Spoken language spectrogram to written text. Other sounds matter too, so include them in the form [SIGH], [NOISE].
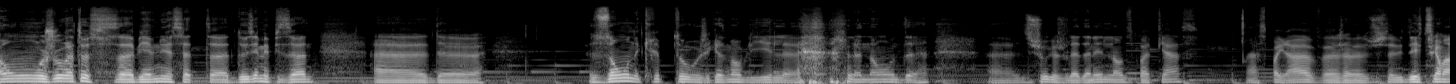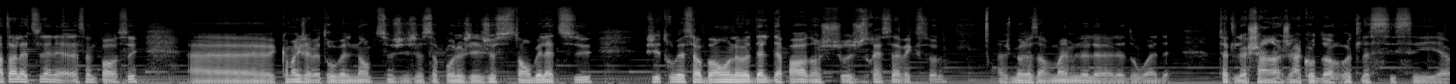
Bonjour à tous, euh, bienvenue à cet euh, deuxième épisode euh, de Zone Crypto. J'ai quasiment oublié le, [LAUGHS] nom du show que je voulais donner, le nom du podcast. c'est pas grave, j'avais juste eu des petits [LAUGHS] commentaires là-dessus la, semaine passée. comment j'avais trouvé le nom, ça, je, sais pas, j'ai juste tombé là-dessus. J'ai trouvé ça bon là, dès le départ, donc je suis juste resté avec ça. je me réserve même le, droit de peut-être le changer en cours de route là, si c'est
